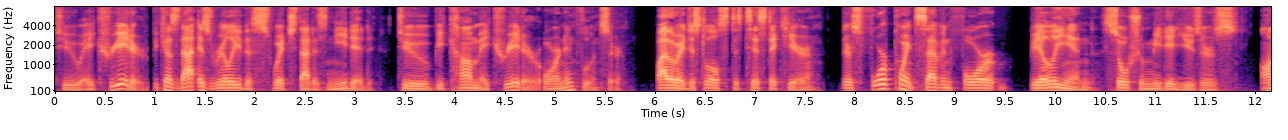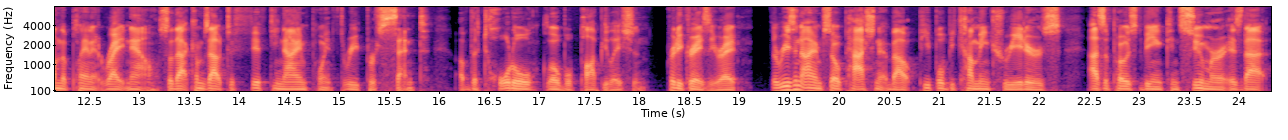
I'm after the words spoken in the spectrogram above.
to a creator? Because that is really the switch that is needed to become a creator or an influencer. By the way, just a little statistic here. There's 4.74 billion social media users on the planet right now. So that comes out to 59.3% of the total global population. Pretty crazy, right? The reason I am so passionate about people becoming creators as opposed to being a consumer is that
